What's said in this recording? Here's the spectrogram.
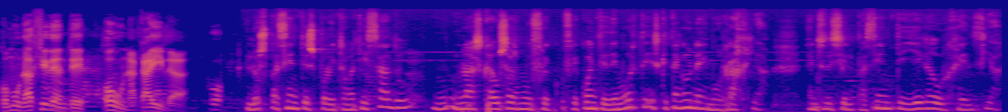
como un accidente o una caída. Los pacientes politraumatizados, una de las causas muy frecuentes de muerte es que tengan una hemorragia. Entonces, si el paciente llega a urgencia,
